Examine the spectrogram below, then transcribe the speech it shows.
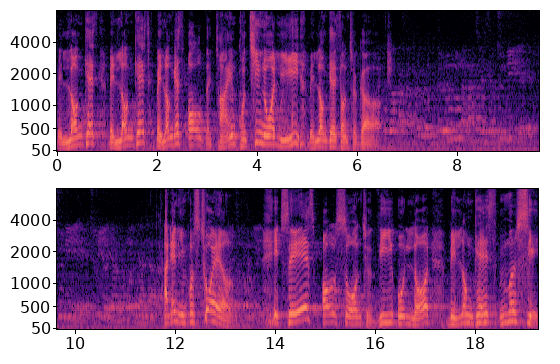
belongeth, belongeth, belongeth all the time, continually belongeth unto God. And then in verse 12, it says, Also unto thee, O Lord, belongeth mercy.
